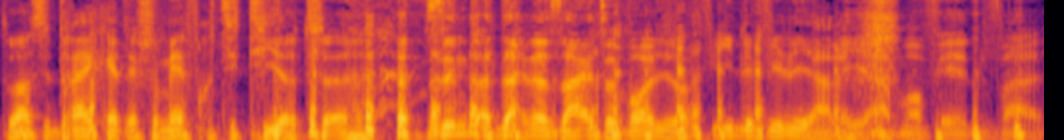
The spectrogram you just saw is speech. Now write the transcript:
Du hast die Dreikette schon mehrfach zitiert, äh, sind an deiner Seite und wollen dich noch viele, viele Jahre hier haben, auf jeden Fall.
